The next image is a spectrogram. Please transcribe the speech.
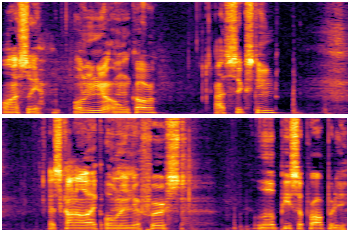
Honestly, owning your own car at 16, it's kind of like owning your first little piece of property.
